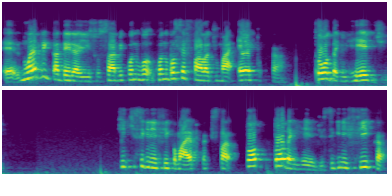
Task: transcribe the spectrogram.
é, não é brincadeira isso, sabe? Quando, quando você fala de uma época toda em rede, que, que significa uma época que está to toda em rede? Significa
